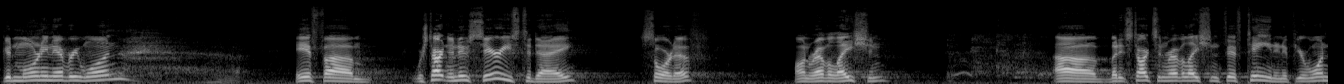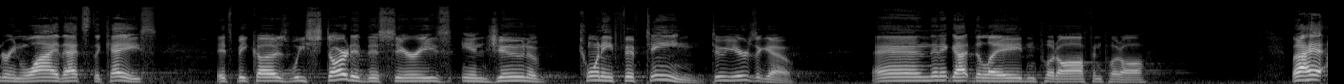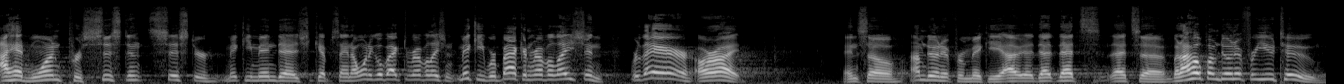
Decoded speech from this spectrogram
Good morning, everyone. If um, we're starting a new series today, sort of, on Revelation, uh, but it starts in Revelation 15. And if you're wondering why that's the case, it's because we started this series in June of 2015, two years ago. And then it got delayed and put off and put off. But I had, I had one persistent sister, Mickey Mendez. She kept saying, I want to go back to Revelation. Mickey, we're back in Revelation. We're there. All right. And so I'm doing it for Mickey. I, that, that's, that's, uh, but I hope I'm doing it for you too.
